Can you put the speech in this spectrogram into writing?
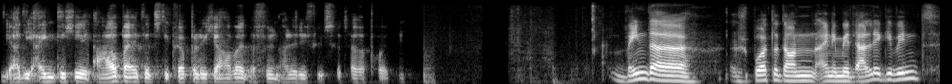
ja die eigentliche Arbeit, jetzt die körperliche Arbeit, erfüllen alle die Physiotherapeuten. Wenn der Sportler dann eine Medaille gewinnt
